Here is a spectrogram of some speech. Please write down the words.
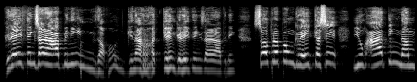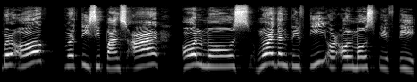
Great things are happening. Ako, ginamit ko yung great things are happening. Sobra pong great kasi yung ating number of participants are almost more than 50 or almost 50.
